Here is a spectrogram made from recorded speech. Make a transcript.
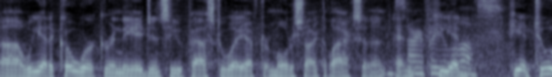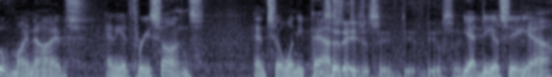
Uh, we had a coworker in the agency who passed away after a motorcycle accident, I'm and sorry for he your had loss. he had two of my knives, and he had three sons. And so when he You passed, said agency, D- DOC. Yeah, DOC, yeah.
